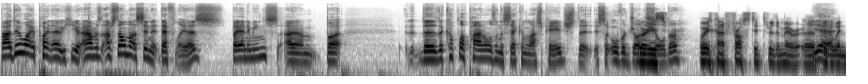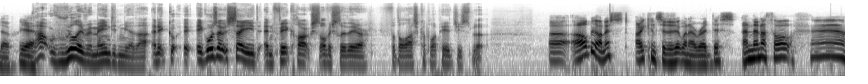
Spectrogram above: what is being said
But I do want to point out here, and I'm, I'm still not saying it definitely is by any means, um, but the the couple of panels on the second last page that it's like over Jon's Where shoulder. where he's kind of frosted through the mirror, uh, Yeah. through the window. Yeah. That really reminded me of that, and it go, it goes outside, and Fake Clark's obviously there for the last couple of pages, but. Uh, I'll be honest. I considered it when I read this, and then I thought, eh,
